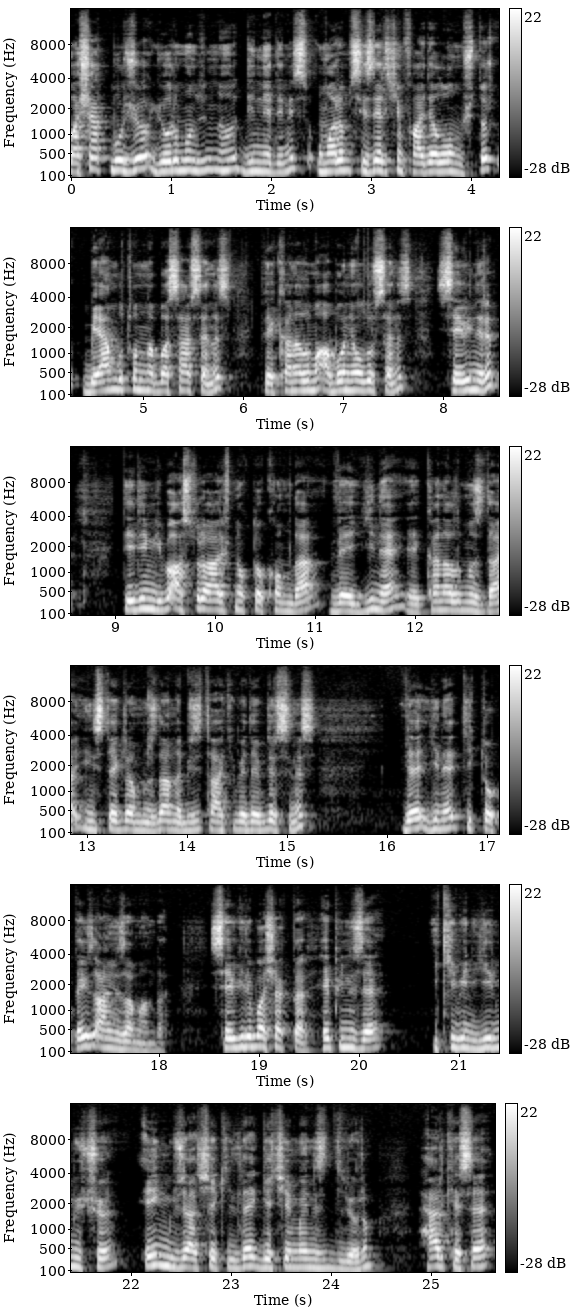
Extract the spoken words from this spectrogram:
Başak Burcu yorumunu dinlediniz. Umarım sizler için faydalı olmuştur. Beğen butonuna basarsanız ve kanalıma abone olursanız sevinirim. Dediğim gibi astroarif.com'da ve yine e, kanalımızda, Instagram'ımızdan da bizi takip edebilirsiniz. Ve yine TikTok'tayız aynı zamanda. Sevgili Başaklar hepinize 2023'ü en güzel şekilde geçirmenizi diliyorum. Herkese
